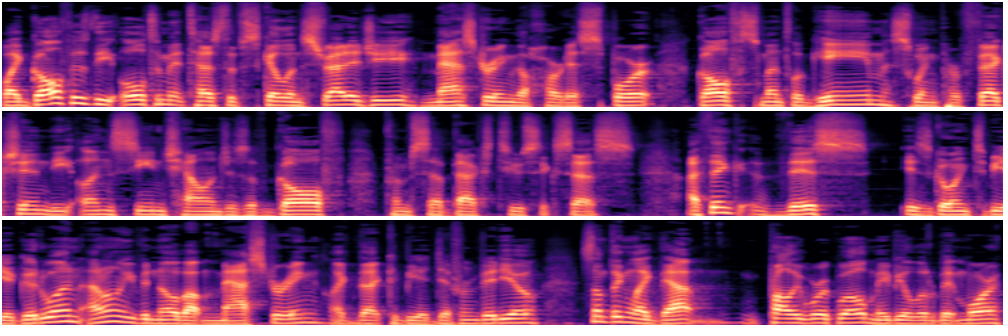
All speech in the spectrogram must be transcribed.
Why golf is the ultimate test of skill and strategy, mastering the hardest sport, golf's mental game, swing perfection, the unseen challenges of golf, from setbacks to success. I think this is going to be a good one. I don't even know about mastering, like that could be a different video. Something like that probably work well, maybe a little bit more.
